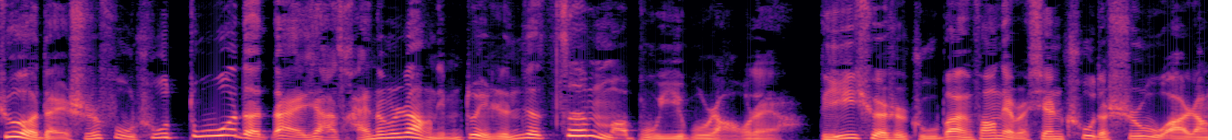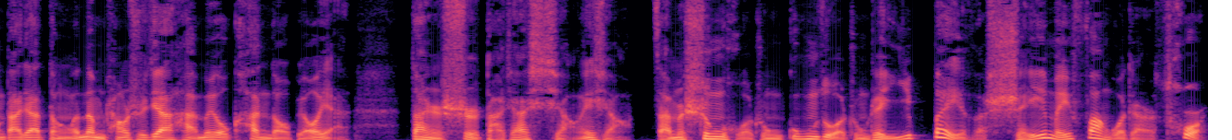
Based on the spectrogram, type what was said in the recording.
这得是付出多的代价才能让你们对人家这么不依不饶的呀？的确是主办方那边先出的失误啊，让大家等了那么长时间还没有看到表演。但是大家想一想，咱们生活中、工作中这一辈子，谁没犯过点错？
